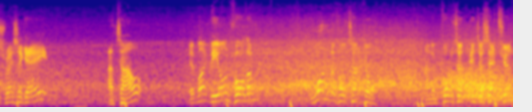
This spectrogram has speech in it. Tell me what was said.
Trezeguet. Atal. It might be on for them. Wonderful tackle. An important interception.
